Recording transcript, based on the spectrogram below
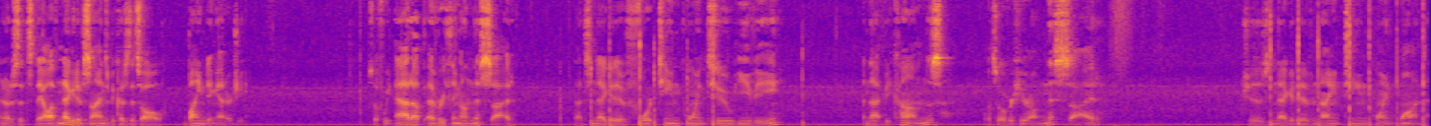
And notice that they all have negative signs because it's all binding energy. So if we add up everything on this side, that's negative 14.2 EV, and that becomes what's over here on this side, which is negative 19.1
